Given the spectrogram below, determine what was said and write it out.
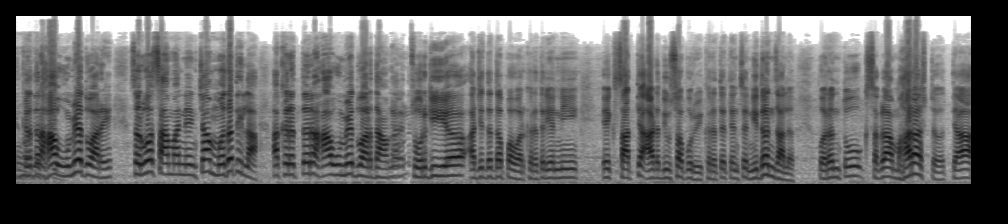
खरं तर हा उमेदवार आहे सर्वसामान्यांच्या मदतीला हा खरं तर हा उमेदवार धावणार. स्वर्गीय अजितदादा पवार खरं तर यांनी एक सात ते आठ दिवसापूर्वी खरं तर त्यांचं निधन झालं परंतु सगळा महाराष्ट्र त्या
